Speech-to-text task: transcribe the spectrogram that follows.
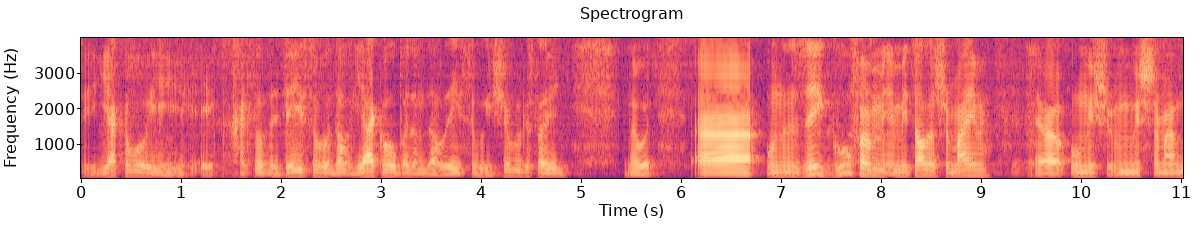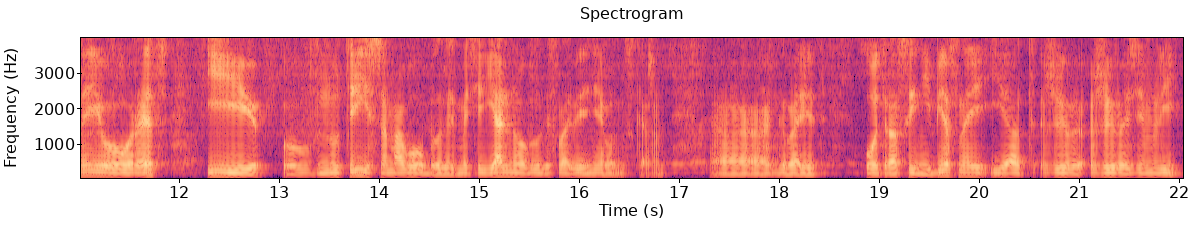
Якову, и хотел дать Эйсову, дал Якову, потом дал Эйсову еще благословение. Ну, вот. Он зей гуфа металла шамаем у Мишаманею Орец – и внутри самого материального благословения, вот, скажем, э, говорит, от росы небесной и от жира, жира земли.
